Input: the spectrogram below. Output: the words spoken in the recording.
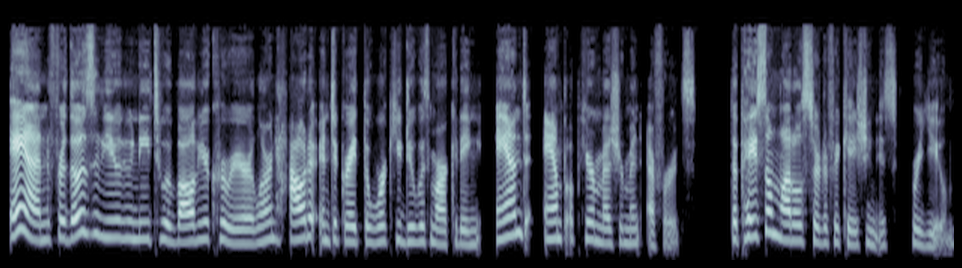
And for those of you who need to evolve your career, learn how to integrate the work you do with marketing and amp up your measurement efforts, the PESO Model certification is for you.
